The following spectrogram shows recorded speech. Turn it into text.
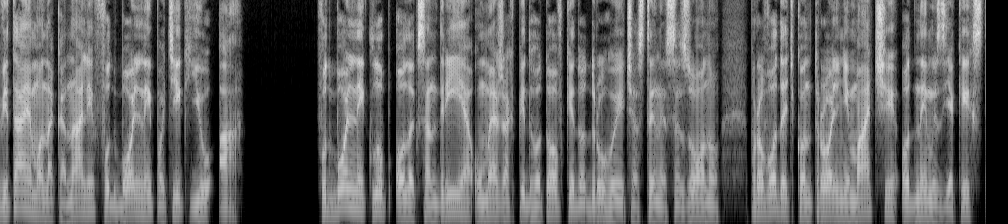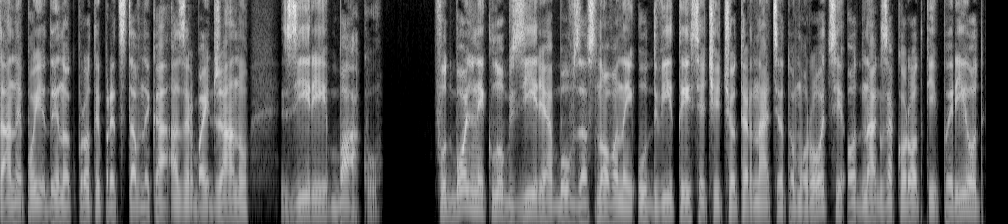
Вітаємо на каналі Футбольний потік ЮА. Футбольний клуб Олександрія у межах підготовки до другої частини сезону проводить контрольні матчі, одним із яких стане поєдинок проти представника Азербайджану Зірі Баку. Футбольний клуб Зіря був заснований у 2014 році, однак за короткий період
